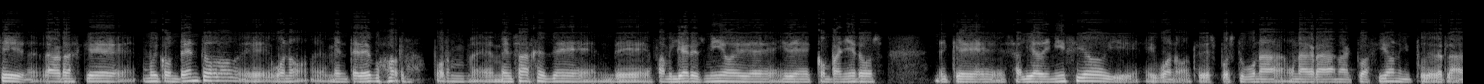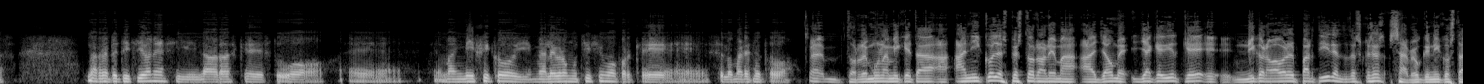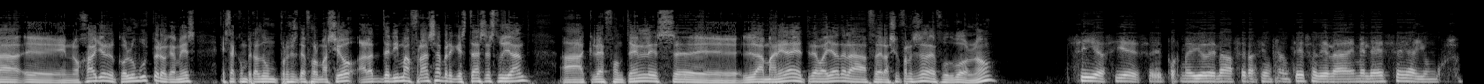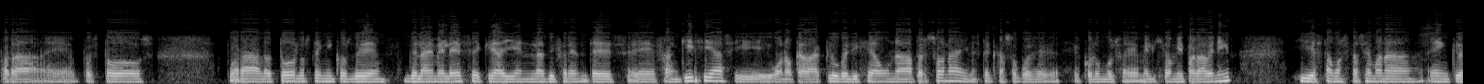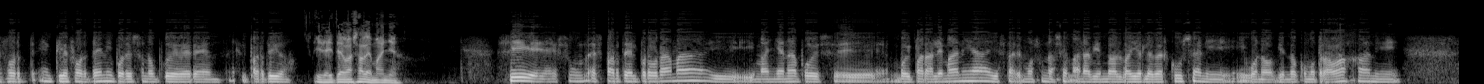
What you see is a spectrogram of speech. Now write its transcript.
Sí, la verdad es que muy contento. Eh, bueno, me enteré por, por eh, mensajes de, de, familiares míos y de, y de, compañeros de que salía de inicio y, bueno, que después tuvo una, una, gran actuación y pude ver las, las repeticiones y la verdad es que estuvo eh, magnífico i me alegro muchísimo perquè se lo merece todo. Eh, tornem una miqueta a, a Nico, després tornarem a, a Jaume. Hi ha que dir que eh, Nico no va veure el partit, entre altres coses, sabeu que Nico està eh, en Ohio, en el Columbus, però que a més està completant un procés de formació. Ara tenim a França perquè estàs estudiant a Clairefontaine les, eh, la manera de treballar de la Federació Francesa de Futbol, ¿no? Sí, así es. Eh, por medio de la Federación Francesa, de la MLS, hay un curso para eh, pues todos para lo, todos los técnicos de, de, la MLS que hay en las diferentes eh, franquicias y bueno cada club elige a una persona y en este caso pues eh, Columbus eh, me eligió a mí para venir y estamos esta semana en Clefort en Cleforten y por eso no pude ver el, el partido. Y de ahí te vas a Alemania. Sí, es, un, es parte del programa y, y mañana pues eh, voy para Alemania y estaremos una semana viendo al Bayer Leverkusen y, y bueno viendo cómo trabajan y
